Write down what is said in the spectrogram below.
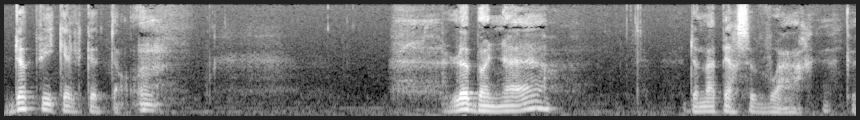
depuis quelque temps, le bonheur de m'apercevoir que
